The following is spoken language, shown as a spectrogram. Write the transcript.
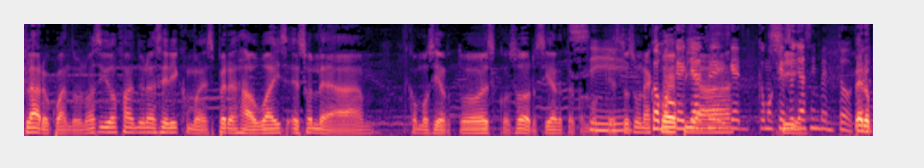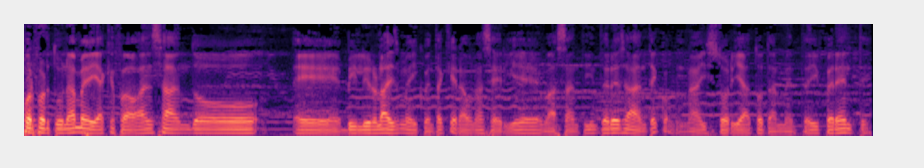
claro, cuando uno ha sido fan de una serie como Desperate Housewives, eso le da como cierto escosor, ¿cierto? Como Sí, que esto es una como que copia. ya te- que- como que eso ya se inventó, Pero por fortuna, a medida que fue avanzando eh, Big Little Lies, me di cuenta que era una serie bastante interesante, con una historia totalmente diferente.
